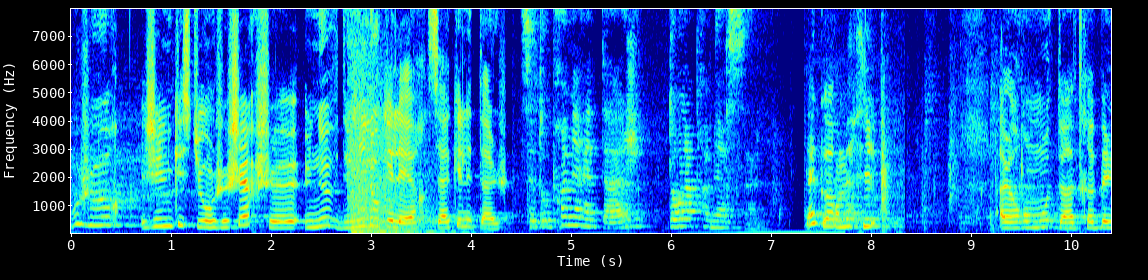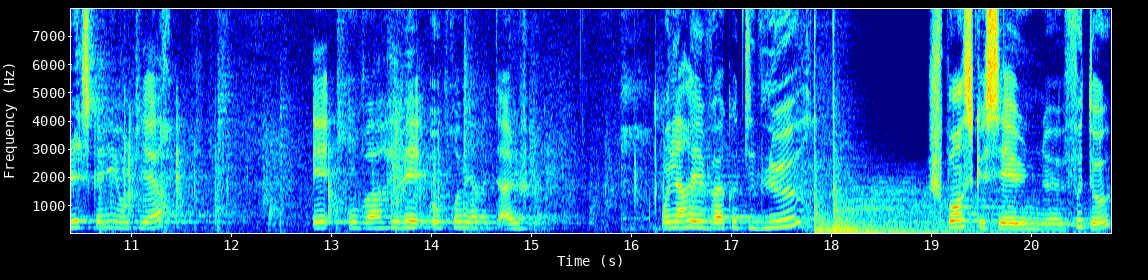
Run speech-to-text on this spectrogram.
Bonjour, j'ai une question. Je cherche euh, une œuvre de Milo Keller. C'est à quel étage? C'est au premier étage, dans la première salle. D'accord, merci. Alors on monte un très bel escalier en pierre et on va arriver au premier étage. On arrive à côté de l'œuvre. Je pense que c'est une photo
